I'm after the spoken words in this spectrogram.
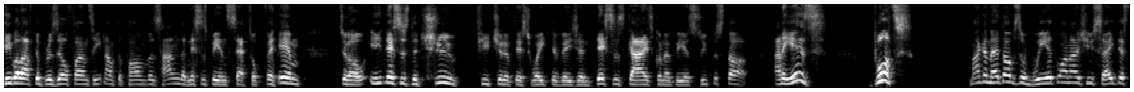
He will have the Brazil fans eating out the palm of his hand, and this is being set up for him to go, this is the true future of this weight division. This is guy's going to be a superstar. And he is. But Magomedov's a weird one, as you say. This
